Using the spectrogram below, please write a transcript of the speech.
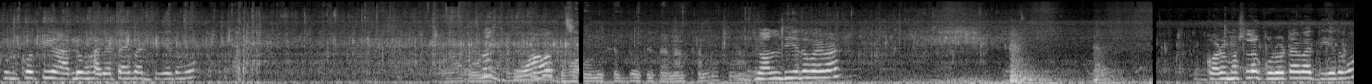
ফুলকপি আলু ভাজাটা এবার দিয়ে দেবো। জল দিয়ে দেবো এবার। গরম মশলার গুঁড়োটা এবার দিয়ে দেবো।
